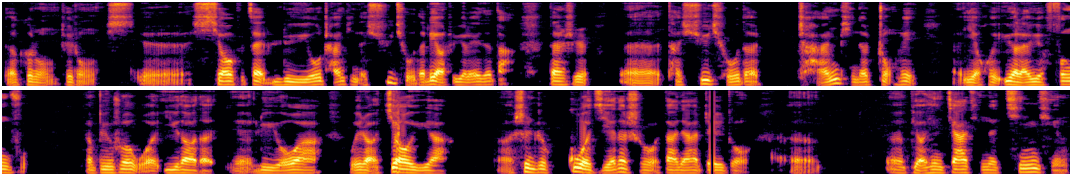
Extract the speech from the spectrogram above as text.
的各种这种呃消费，在旅游产品的需求的量是越来越大，但是呃它需求的。产品的种类也会越来越丰富，啊，比如说我遇到的呃旅游啊，围绕教育啊，啊，甚至过节的时候，大家这种呃呃表现家庭的亲情，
